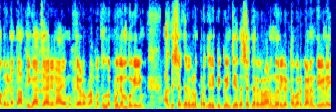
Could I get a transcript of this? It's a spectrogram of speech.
അവരുടെ താത്വികാചാര്യനായ മുത്തേടം റഹ്മത്തുള്ള പുലമ്പുകയും അത് ഷജറകൾ പ്രചരിപ്പിക്കുകയും ചെയ്ത ഷജറകളാണ് നെറികെട്ട വർഗാണ് എന്ത് ചെയ്യണേ?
